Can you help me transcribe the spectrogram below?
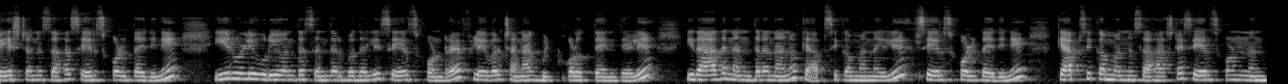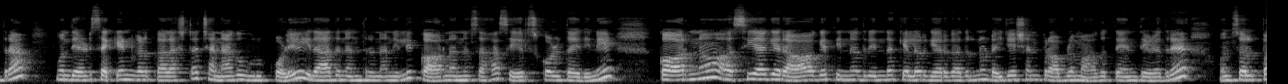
ಪೇಸ್ಟನ್ನು ಸಹ ಸೇರಿಸ್ಕೊಳ್ತಾ ಇದ್ದೀನಿ. ಈರುಳ್ಳಿ ಉರಿಯುವಂಥ ಸಂದರ್ಭದಲ್ಲಿ ಸೇರಿಸ್ಕೊಂಡ್ರೆ ಫ್ಲೇವರ್ ಚೆನ್ನಾಗಿ ಬಿಟ್ಕೊಳ್ಳುತ್ತೆ ಅಂತೇಳಿ. ಇದಾದ ನಂತರ ನಾನು ಕ್ಯಾಪ್ಸಿಕಮನ್ನು ಇಲ್ಲಿ ಸೇರಿಸ್ಕೊಳ್ತಾ ಇದ್ದೀನಿ. ಕ್ಯಾಪ್ಸಿಕಮನ್ನು ಸಹ ಅಷ್ಟೇ ಸೇರಿಸ್ಕೊಂಡ ನಂತರ ಒಂದೆರಡು ಸೆಕೆಂಡ್ಗಳ ಕಾಲ ಅಷ್ಟೇ ಚೆನ್ನಾಗಿ ಹುರ್ಕೊಳ್ಳಿ. ಇದಾದ ನಂತರ ನಾನಿಲ್ಲಿ ಕಾರ್ನನ್ನು ಸಹ ಸೇರಿಸ್ಕೊಳ್ತಾ ಇದ್ದೀನಿ. ಕಾರ್ನು ಹಸಿಯಾಗಿ ರಾಗೆ ತಿನ್ನೋದ್ರಿಂದ ಕೆಲವ್ರಿಗೆ ಯಾರಿಗಾದ್ರೂ ಡೈಜೆಷನ್ ಪ್ರಾಬ್ಲಮ್ ಆಗುತ್ತೆ ಅಂತ ಹೇಳಿದ್ರೆ ಒಂದು ಸ್ವಲ್ಪ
